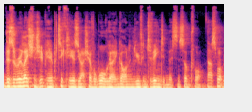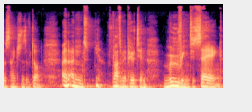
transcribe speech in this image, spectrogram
There's a relationship here, particularly as you actually have a war going on and you've intervened in this in some form. That's what the sanctions have done. And, and you know, Vladimir Putin moving to saying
